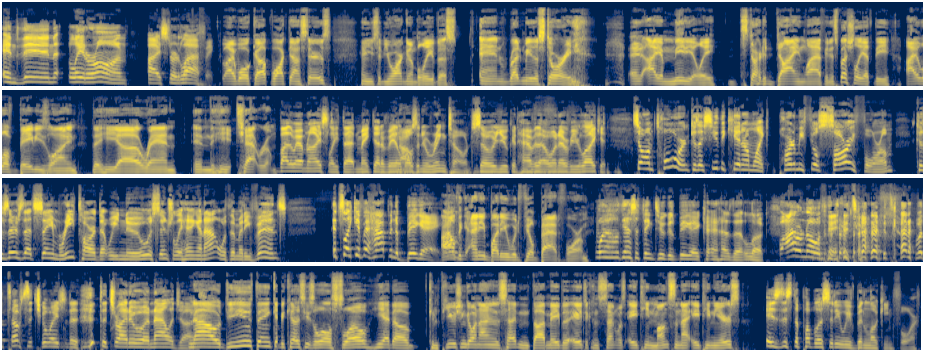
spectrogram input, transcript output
And then later on, I started laughing. I woke up, walked downstairs, and you said you aren't going to believe this, and read me the story. and I immediately started dying laughing, especially at the I love babies line that he uh, ran in the chat room. By the way, I'm going to isolate that and make that available No. as a new ringtone so you can have that whenever you like it. So I'm torn because I see the kid and I'm like, part of me feels sorry for him because there's that same retard that we knew essentially hanging out with him at events. It's like if it happened to Big A. I don't think anybody would feel bad for him. Well, that's the thing too, because Big A kind of has that look. Well, I don't know. Then. It's kind of it's kind of a tough situation to to try to analogize. Now, do you think because he's a little slow, he had a confusion going on in his head and thought maybe the age of consent was 18 months and not 18 years? Is this the publicity we've been looking for?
